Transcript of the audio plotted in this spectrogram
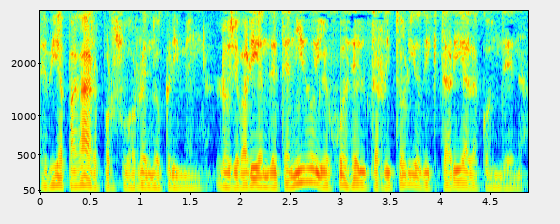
Debía pagar por su horrendo crimen. Lo llevarían detenido y el juez del territorio dictaría la condena.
